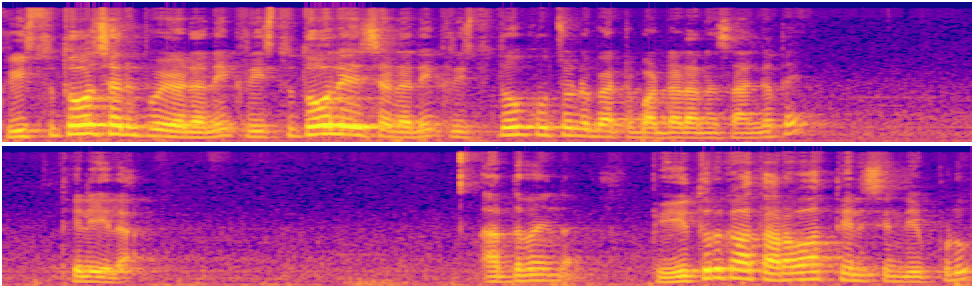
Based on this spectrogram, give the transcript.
క్రీస్తుతో చనిపోయాడని క్రీస్తుతో లేచాడని క్రీస్తుతో కూర్చుండబెట్టబడ్డాడన్న సంగతి తెలియలా. అర్థమైందా? పేతురుకు ఆ తర్వాత తెలిసింది ఎప్పుడు?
